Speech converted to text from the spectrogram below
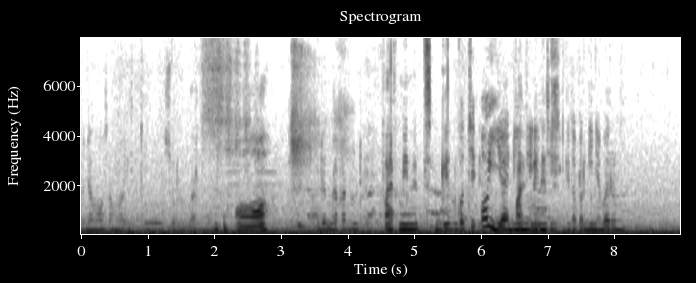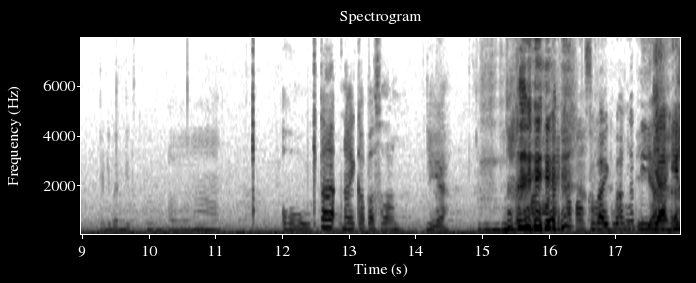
Ada mau sama itu suruh oh Udah mereka dulu deh. five minutes again kok Ci Oh iya, di Five ini minutes. Ci. Kita perginya bareng. Pergi bareng gitu. Ah. oh kita naik kapal selam iya naik kapal selam. Baik banget Iya. diiyain.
